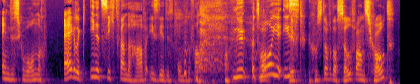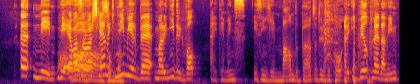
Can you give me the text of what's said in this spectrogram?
En dus gewoon nog... Eigenlijk in het zicht van de haven is die dus omgevallen. Nu, het mooie is... Heeft Gustav dat zelf aanschouwd? Eh, nee, nee, hij was er Oh, waarschijnlijk niet meer bij. Maar in ieder geval... allee, die mens is in geen maanden buiten durven komen. Allee, ik beeld mij dan in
